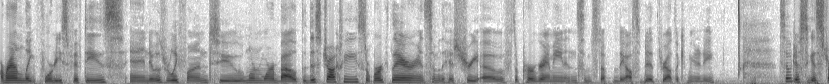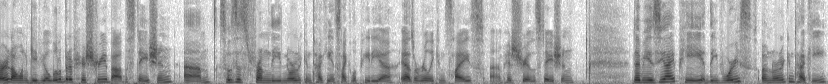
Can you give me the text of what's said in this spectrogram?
around late 40s, 50s, and it was really fun to learn more about the disc jockeys that worked there and some of the history of the programming and some stuff that they also did throughout the community. So, just to get started, I want to give you a little bit of history about the station. Um, so, this is from the Northern Kentucky Encyclopedia. It has a really concise um, history of the station. WZIP, the voice of Northern Kentucky,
